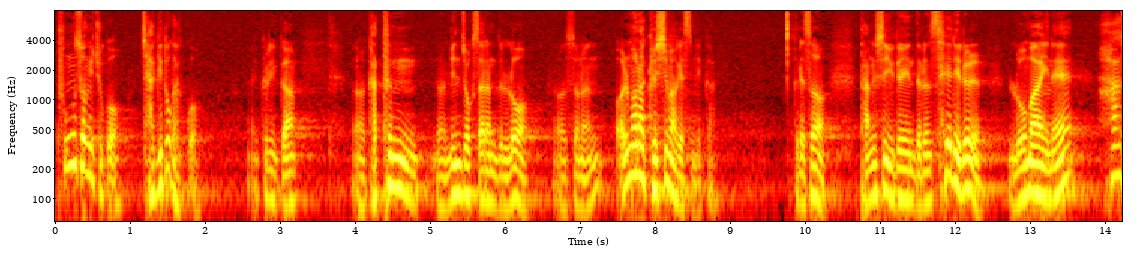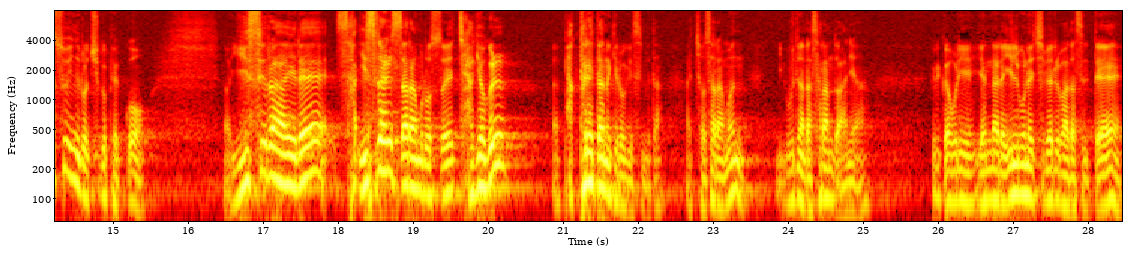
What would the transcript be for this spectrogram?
풍성이 주고 자기도 갖고 그러니까 어, 같은 어, 민족 사람들로서는 얼마나 괘씸하겠습니까? 그래서 당시 유대인들은 세리를 로마인의 하수인으로 취급했고 어, 이스라엘의 사- 이스라엘 사람으로서의 자격을 박탈했다는 기록이 있습니다. 아, 저 사람은 우리나라 사람도 아니야. 그러니까 우리 옛날에 일본의 지배를 받았을 때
